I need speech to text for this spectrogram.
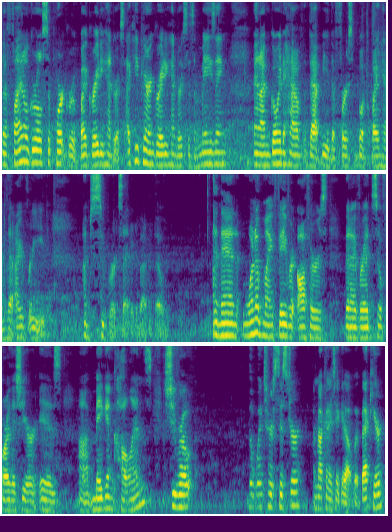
The Final Girl Support Group by Grady Hendrix. I keep hearing Grady Hendrix is amazing and I'm going to have that be the first book by him that I read. I'm super excited about it though. And then one of my favorite authors that I've read so far this year is uh, Megan Collins. She wrote The Winter Sister. I'm not going to take it out, but back here.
